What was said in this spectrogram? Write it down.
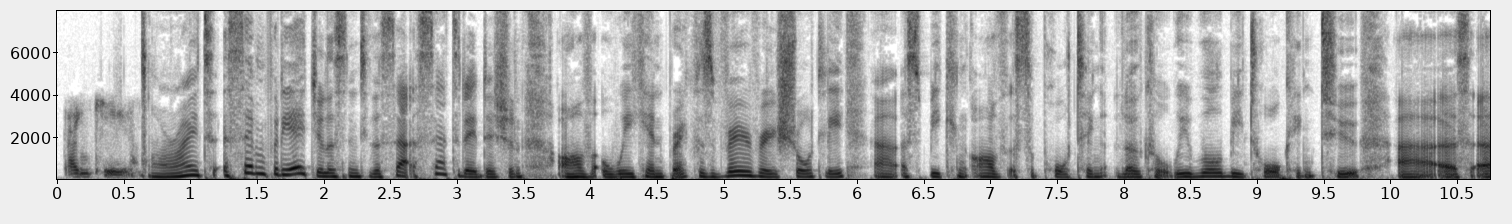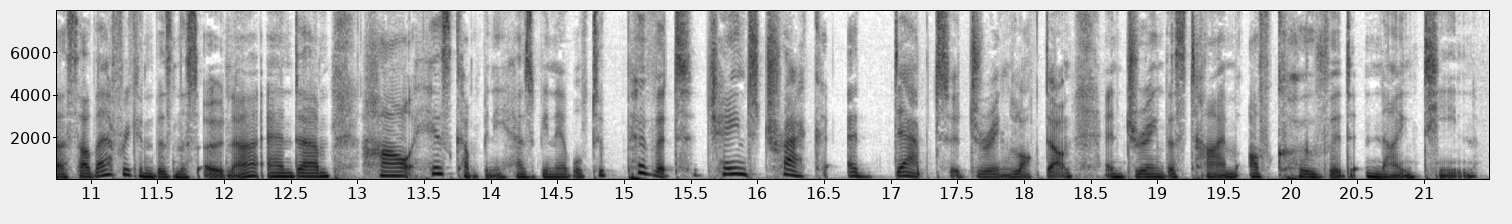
Thank you. All right. 7.48, you're listening to the Saturday edition of Weekend Breakfast. Very, very shortly, uh, speaking of supporting local, we will be talking to uh, a, a, South African business owner and um, how his company has been able to pivot, change track, adapt during lockdown and during this time of COVID 19.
